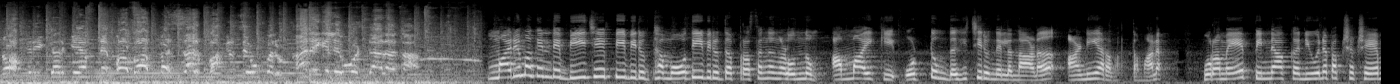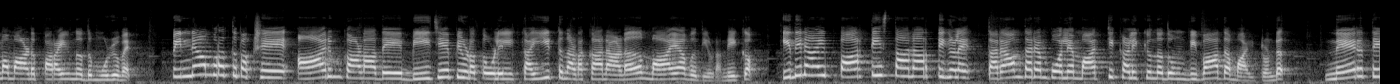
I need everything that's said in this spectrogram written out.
नौकरी करके अपने माँ बाप का सर फक्र से ऊपर उठाने के लिए वोट डाला था മരുമകന്റെ ബി ജെ പി വിരുദ്ധ മോദി വിരുദ്ധ പ്രസംഗങ്ങളൊന്നും അമ്മായിക്ക് ഒട്ടും ദഹിച്ചിരുന്നില്ലെന്നാണ് അണിയറ വർത്തമാനം പുറമേ പിന്നാക്ക ന്യൂനപക്ഷ ക്ഷേമമാണ് പറയുന്നത് മുഴുവൻ പിന്നാമ്പുറത്ത് പക്ഷേ ആരും കാണാതെ ബി ജെ പിയുടെ തോളിൽ കൈയിട്ട് നടക്കാനാണ് മായാവതിയുടെ നീക്കം ഇതിനായി പാർട്ടി സ്ഥാനാർത്ഥികളെ തരാന്തരം പോലെ മാറ്റിക്കളിക്കുന്നതും വിവാദമായിട്ടുണ്ട്. നേരത്തെ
